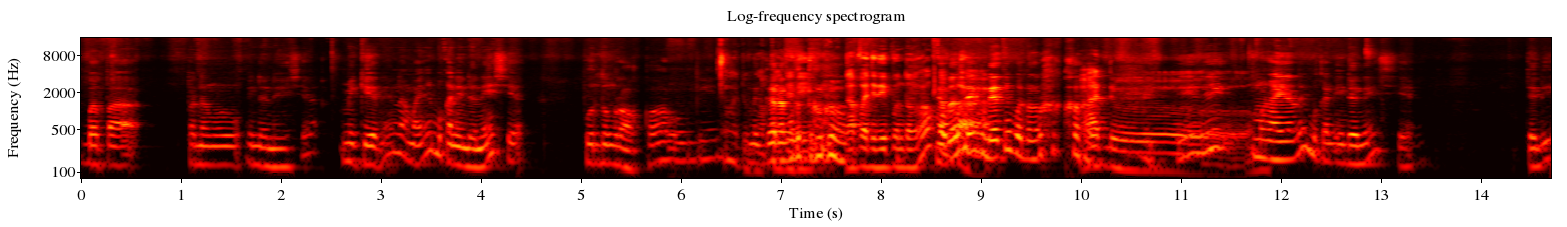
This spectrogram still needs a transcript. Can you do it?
bapak penemu Indonesia mikirnya namanya bukan Indonesia puntung rokok mungkin. Waduh, negara ngapa jadi, puntung rokok. ngapa jadi puntung rokok, tahu saya Pak? ngeliatnya puntung rokok. Aduh. ini menghayalnya bukan Indonesia. Jadi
